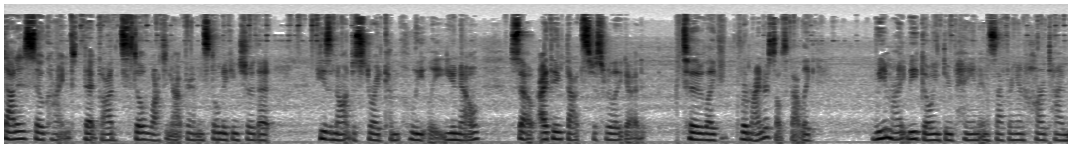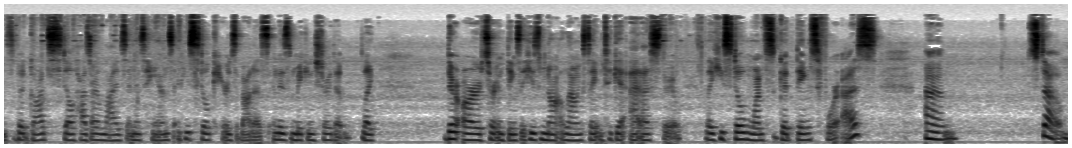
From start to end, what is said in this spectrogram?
that is so kind that God's still watching out for him and still making sure that he's not destroyed completely, you know? So I think that's just really good to like remind ourselves that like we might be going through pain and suffering and hard times, but God still has our lives in his hands and he still cares about us and is making sure that like there are certain things that he's not allowing Satan to get at us through. Like he still wants good things for us. Um so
